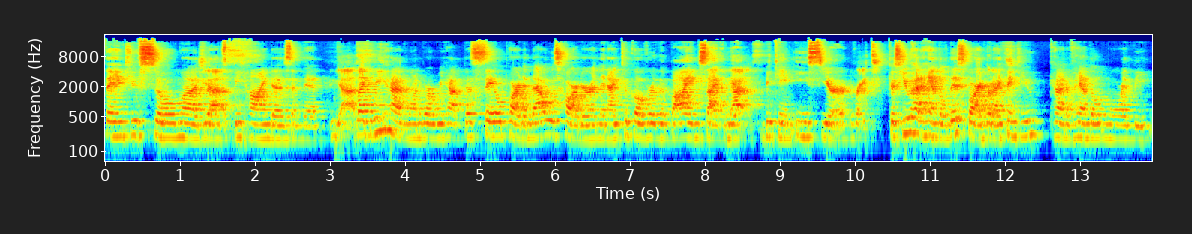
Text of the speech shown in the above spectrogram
"Thank you so much, that's behind us." And then, yes. like we had one where we had the sale part, and that was harder, and then I took over the buying side, and that became easier. Right. Because you had handled this part, but I think you kind of handled more the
